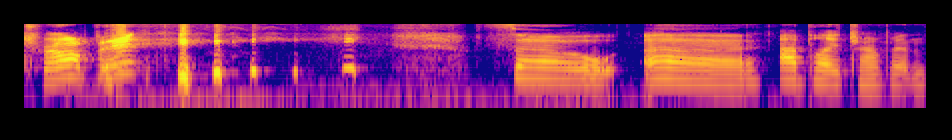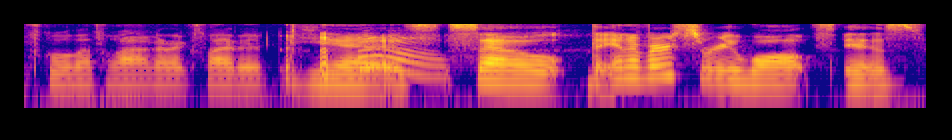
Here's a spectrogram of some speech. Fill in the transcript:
Trumpet. so, uh, I played trumpet in school. That's why I got excited. yes. So the anniversary waltz is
